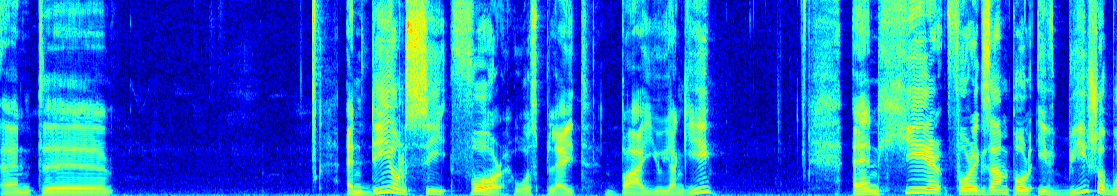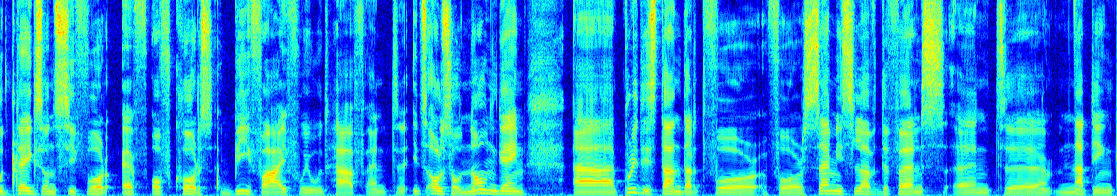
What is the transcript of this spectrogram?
And uh, and d on c4 was played by Yu Yangyi And here, for example, if bishop would takes on c4, f of course b5 we would have, and it's also known game, uh, pretty standard for for semi-Slav defense, and uh, nothing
